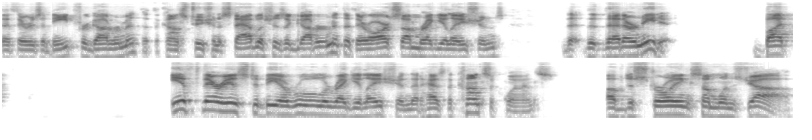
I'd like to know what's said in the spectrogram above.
that there is a need for government, that the Constitution establishes a government, that there are some regulations that, that, that are needed. But if there is to be a rule or regulation that has the consequence of destroying someone's job,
